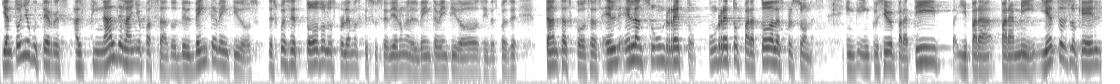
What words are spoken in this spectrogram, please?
y Antonio Guterres, al final del año pasado, del 2022, después de todos los problemas que sucedieron en el 2022 y después de tantas cosas, él, lanzó un reto, un reto para todas las personas, inclusive para ti y para, para mí. Y esto es lo que él,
